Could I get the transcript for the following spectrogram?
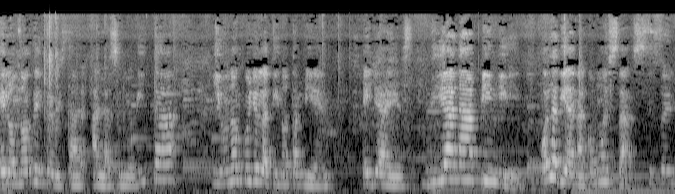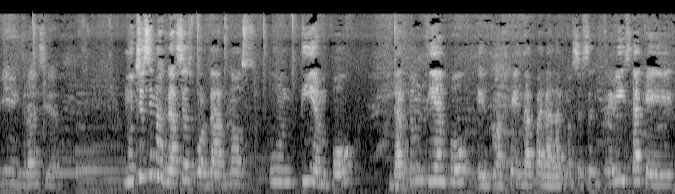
el honor de entrevistar a la señorita y un orgullo latino también. Ella es Diana Pinguil. Hola Diana, ¿cómo estás? Estoy bien, gracias. Muchísimas gracias por darnos un tiempo, darte un tiempo en tu agenda para darnos esa entrevista que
